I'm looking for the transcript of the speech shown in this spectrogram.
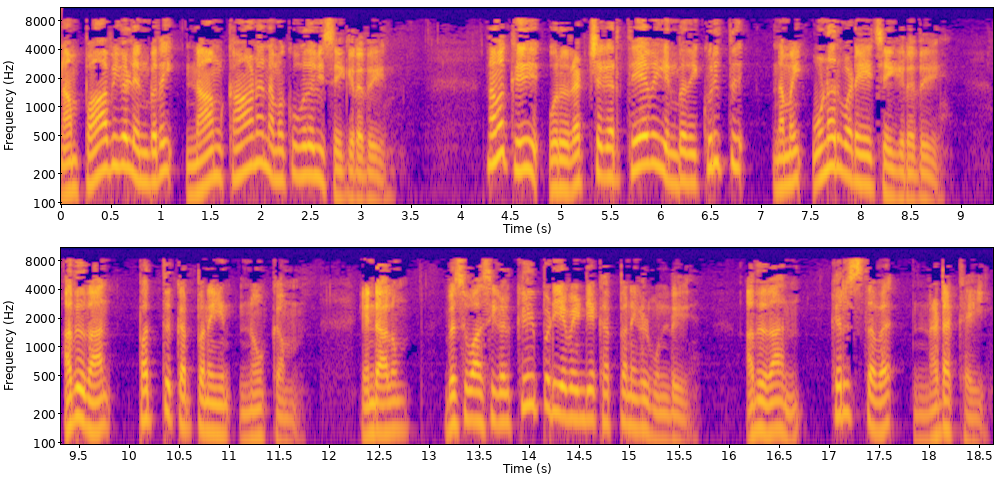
நாம் பாவிகள் என்பதை நாம் காண நமக்கு உதவி செய்கிறது. நமக்கு ஒரு இரட்சகர் தேவை என்பதை குறித்து நம்மை உணர்வடைய செய்கிறது. அதுதான் பத்து கற்பனையின் நோக்கம். என்றாலும் விசுவாசிகள் கீழ்ப்படிய வேண்டிய கற்பனைகள் உண்டு. அதுதான் கிறிஸ்தவ நடக்கை.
